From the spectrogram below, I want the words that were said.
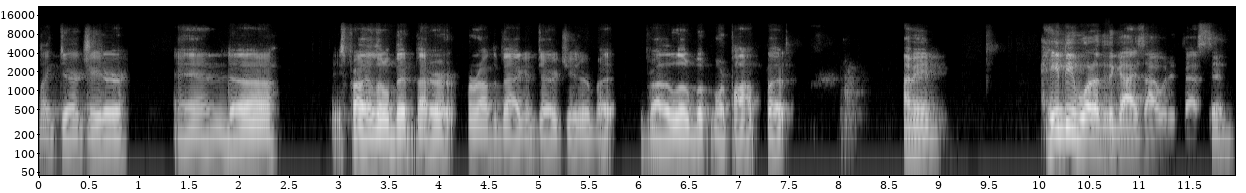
like Derek Jeter, and uh, he's probably a little bit better around the bag of Derek Jeter, but probably a little bit more pop. But I mean, he'd be one of the guys I would invest in,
